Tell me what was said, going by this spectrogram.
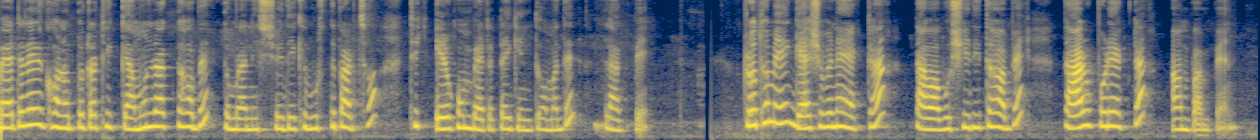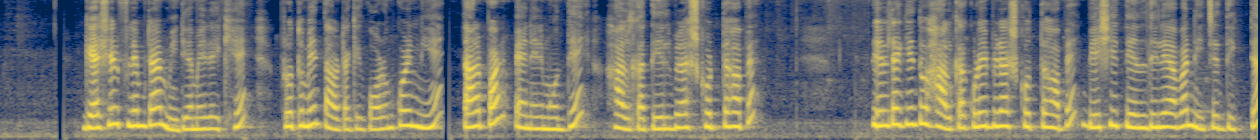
ব্যাটারের ঘনত্বটা ঠিক কেমন রাখতে হবে তোমরা নিশ্চয়ই দেখে বুঝতে পারছ, ঠিক এরকম ব্যাটারটাই কিন্তু আমাদের লাগবে। প্রথমে গ্যাস ওভেনে একটা তাওয়া বসিয়ে দিতে হবে, তার উপরে একটা আমপাম প্যান। গ্যাসের ফ্লেমটা মিডিয়ামে রেখে প্রথমে তাওয়াটাকে গরম করে নিয়ে তারপর প্যানের মধ্যে হালকা তেল ব্রাশ করতে হবে তেলটা কিন্তু হালকা করে ব্রাশ করতে হবে। বেশি তেল দিলে আবার নিচের দিকটা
